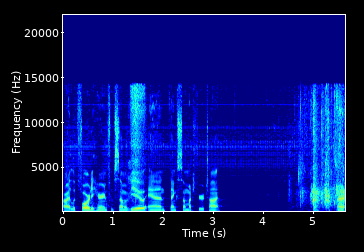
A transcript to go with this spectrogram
All right, look forward to hearing from some of you, and thanks so much for your time. All right.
